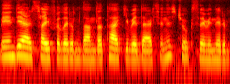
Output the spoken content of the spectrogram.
Beni diğer sayfalarımdan da takip ederseniz çok sevinirim.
